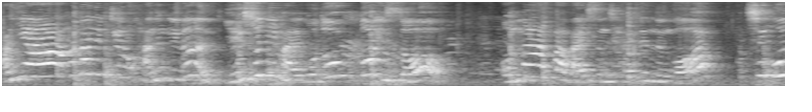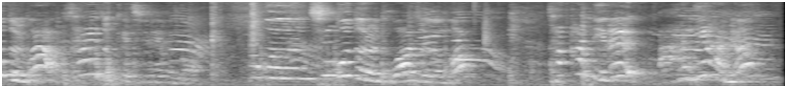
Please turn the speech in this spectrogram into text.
아니야, 하나님께로 가는 길은 예수님 말고도 또 있어. 엄마 아빠 말씀 잘 듣는 것, 친구들과 사이좋게 지내는 것, 혹은 친구들을 도와주는 것, 착한 일을 많이 하면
